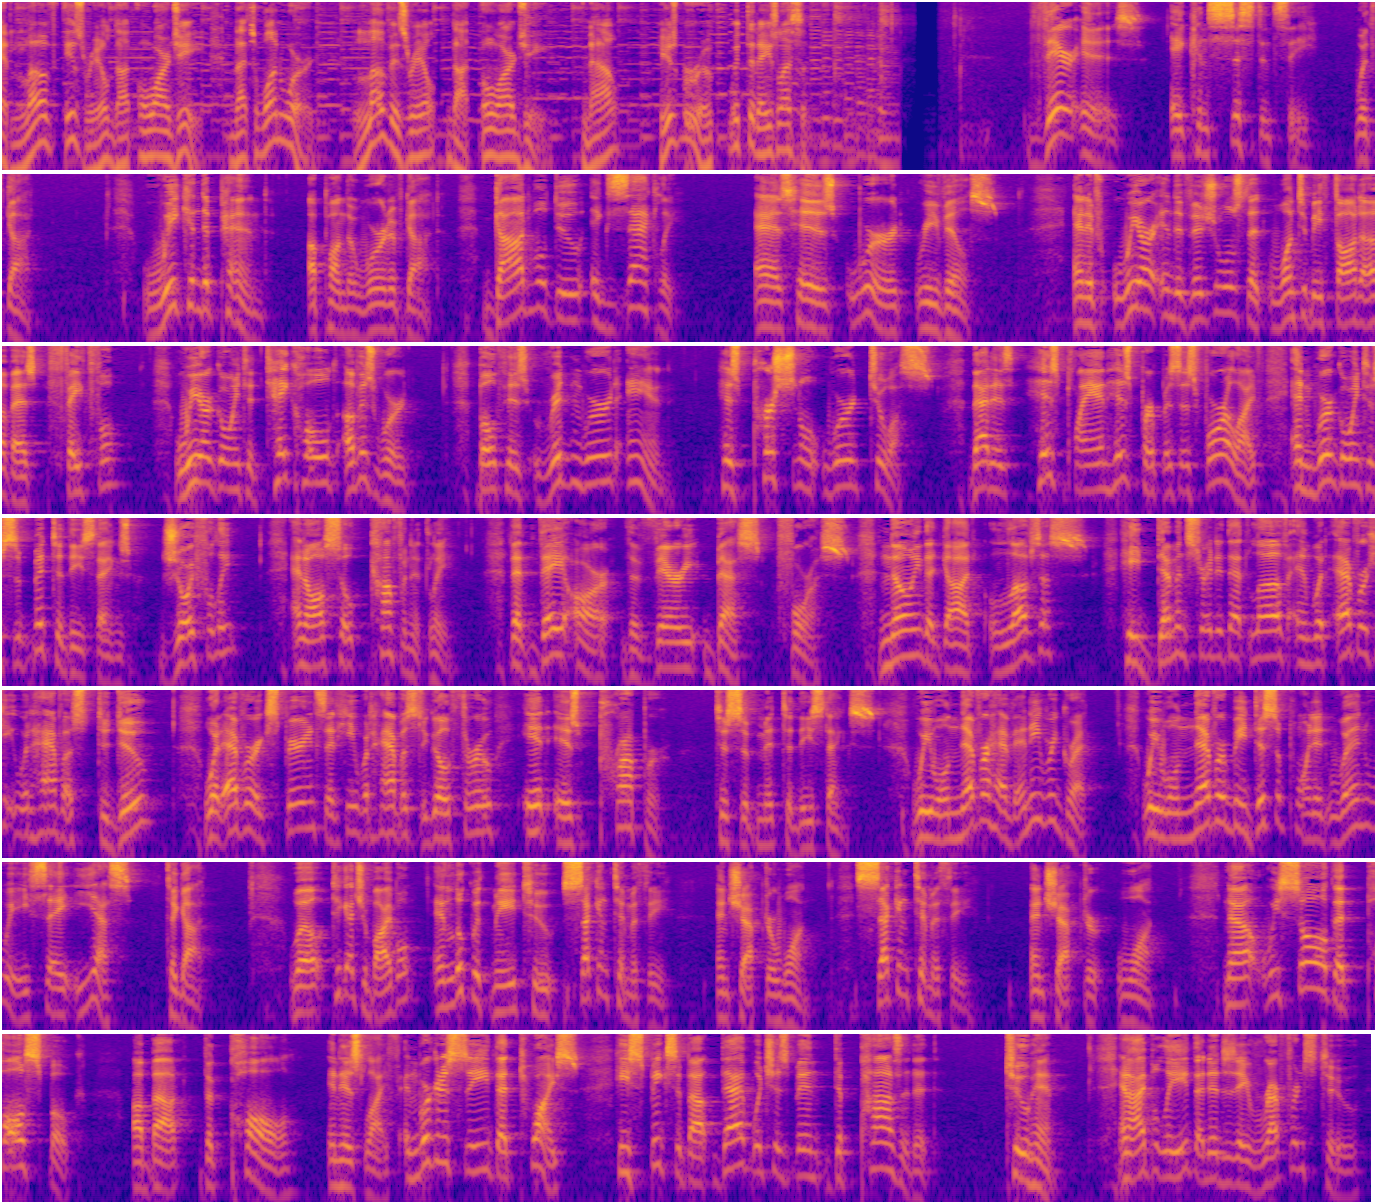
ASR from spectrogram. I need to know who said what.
Speaker 1: at loveisrael.org. That's one word, loveisrael.org. Now, here's Baruch with today's lesson.
Speaker 2: There is a consistency with God. We can depend upon the Word of God. God will do exactly as His Word reveals. And if we are individuals that want to be thought of as faithful, we are going to take hold of His Word, both His written Word and His personal Word to us. That is His plan, His purposes for our life, and we're going to submit to these things joyfully and also confidently that they are the very best for us. Knowing that God loves us, He demonstrated that love, and whatever He would have us to do, whatever experience that He would have us to go through, it is proper to submit to these things. We will never have any regret. We will never be disappointed when we say yes to God. Well, take out your Bible and look with me to 2 Timothy and chapter 1. 2 Timothy and chapter 1. Now, we saw that Paul spoke about the call in his life. And we're going to see that twice he speaks about that which has been deposited to him. And I believe that it is a reference to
